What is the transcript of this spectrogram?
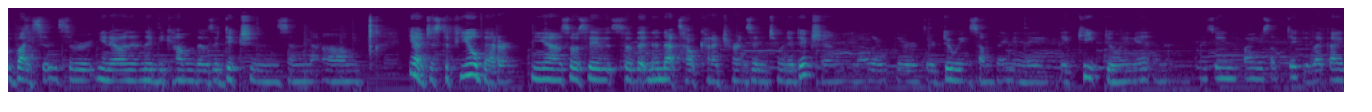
vices, or you know, and then they become those addictions, and um, yeah, just to feel better. Yeah, so say so that, and then that's how it kind of turns into an addiction. You know, they're they're they're doing something, and they they keep doing it, and then pretty soon you find yourself addicted. Like I,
